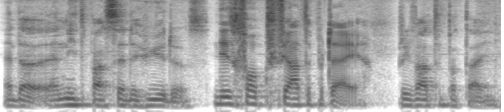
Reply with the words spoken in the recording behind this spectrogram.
En, dat, en niet pas de huurders. In dit geval private partijen. Private partijen.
